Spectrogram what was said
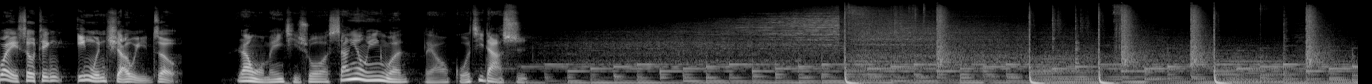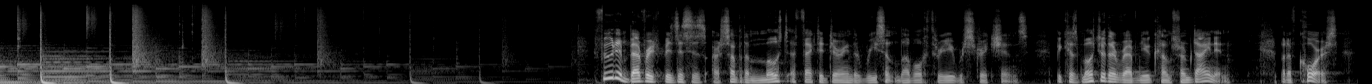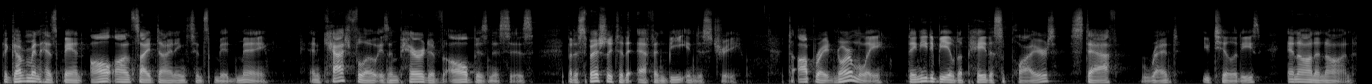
欢迎收听英文小宇宙。让我们一起说商用英文，聊国际大事。Food and beverage businesses are some of the most affected during the recent level 3 restrictions because most of their revenue comes from dine in. But of course, the government has banned all on site dining since mid May, and cash flow is imperative to all businesses, but especially to the F&B industry. To operate normally, they need to be able to pay the suppliers, staff, rent, utilities, and on and on.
